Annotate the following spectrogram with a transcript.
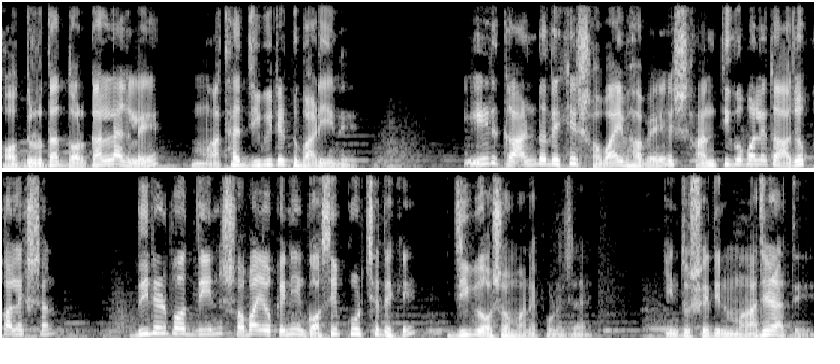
ভদ্রতার দরকার লাগলে মাথার জিবিটা একটু বাড়িয়ে নে। এর কাণ্ড দেখে সবাই ভাবে শান্তিগোপালে তো আজব কালেকশন দিনের পর দিন সবাই ওকে নিয়ে গসিপ করছে দেখে জিবি অসম্মানে পড়ে যায়। কিন্তু সেদিন মাঝরাতে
